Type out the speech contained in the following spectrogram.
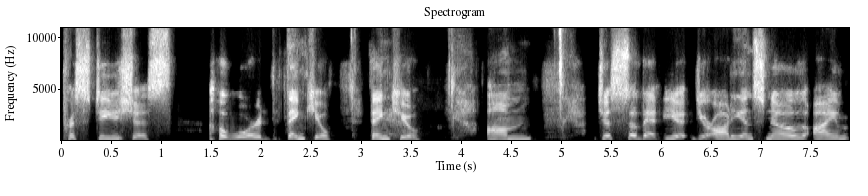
prestigious award. Thank you. Thank you. Um, just so that you, your audience know, I'm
